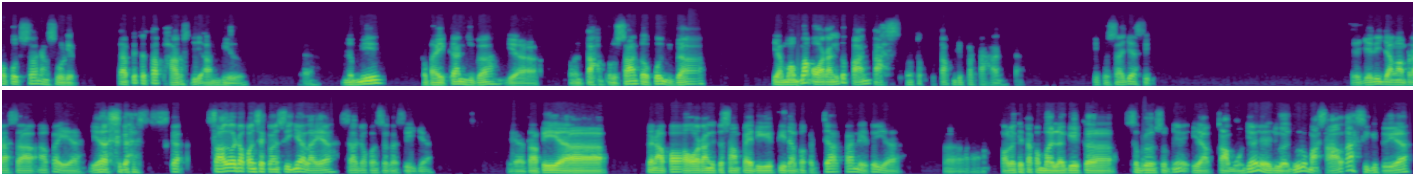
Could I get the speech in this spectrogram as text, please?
keputusan yang sulit, tapi tetap harus diambil ya. demi kebaikan juga ya entah perusahaan ataupun juga yang memang orang itu pantas untuk tetap dipertahankan. Itu saja sih. Ya, jadi jangan merasa apa ya, ya selalu ada konsekuensinya lah ya, selalu ada konsekuensinya. Ya, tapi ya kenapa orang itu sampai di tidak bekerja kan itu ya uh, kalau kita kembali lagi ke sebelum-sebelumnya ya kamunya ya juga dulu masalah sih gitu ya.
